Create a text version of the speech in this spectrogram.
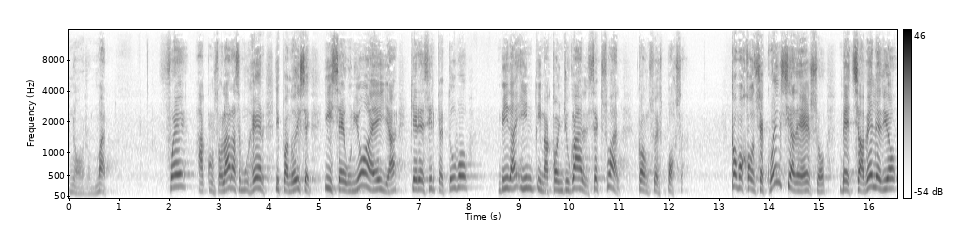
normal. Fue a consolar a su mujer y cuando dice, y se unió a ella, quiere decir que tuvo vida íntima, conyugal, sexual con su esposa. Como consecuencia de eso, Betsabé le dio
